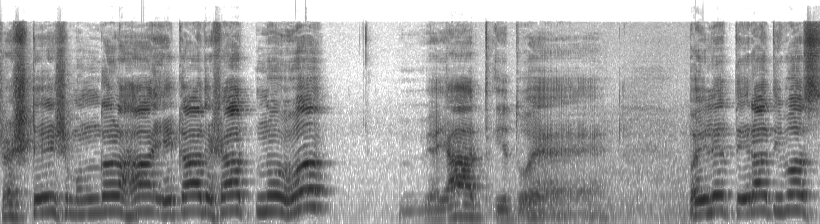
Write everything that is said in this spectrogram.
षष्टेश मंगळ हा एकादशात व्ययात येतोय पहिले तेरा दिवस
